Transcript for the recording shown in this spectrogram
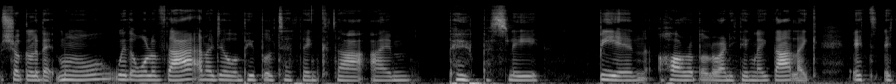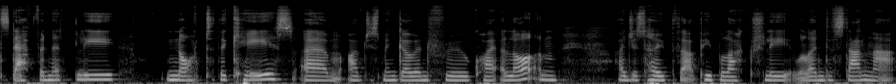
struggle a bit more with all of that and I don't want people to think that I'm purposely being horrible or anything like that. Like it's it's definitely not the case. Um I've just been going through quite a lot and I just hope that people actually will understand that.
